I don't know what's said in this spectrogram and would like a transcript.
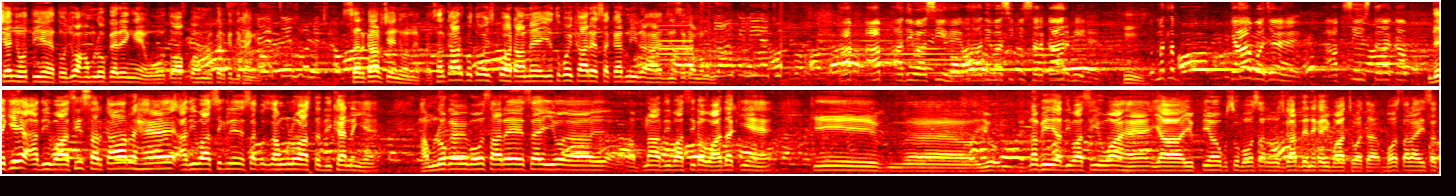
चेंज होती है तो जो हम लोग करेंगे वो तो आपको हम लोग करके दिखाएँगे। सरकार चेंज होने पर। सरकार को तो इसको हटाने ये तो कोई कार्य ऐसा कर नहीं रहा है जिससे कि हम लोग आप आप आदिवासी है और आदिवासी की सरकार भी है। हम्म। तो मतलब क्या वजह है? आपसी इस तरह का देखिए आदिवासी सरकार है आदिवासी के लिए ऐसा कुछ हम लोग आज तक दिखा नहीं है। हम लोग अभी बहुत सारे ऐसे अपना आदिवासी का वादा किए हैं। कि जितना भी आदिवासी युवा हैं या युवतियों को बहुत सारा रोज़गार देने का भी बात हुआ था। बहुत सारा सब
